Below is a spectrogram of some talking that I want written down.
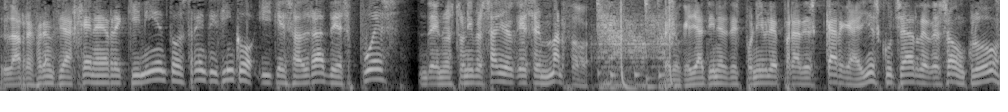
La referencia GNR 535 y que saldrá después de nuestro aniversario que es en marzo, pero que ya tienes disponible para descarga y escuchar desde SoundCloud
